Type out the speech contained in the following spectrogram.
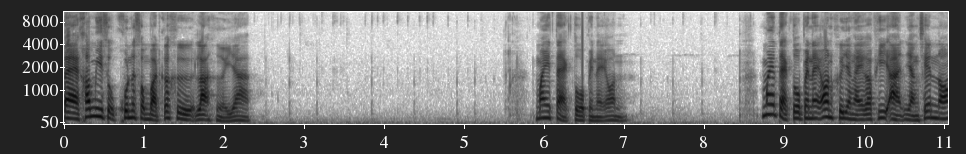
แต่เขามีสุคุณสมบัติก็คือละเหยยาก ไม่แตกตัวเป็นไอออน ไม่แตกตัวเป็นไอออนคือยังไงครับพี่อะอย่างเช่นน้อง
